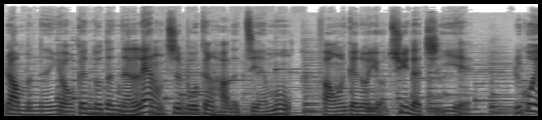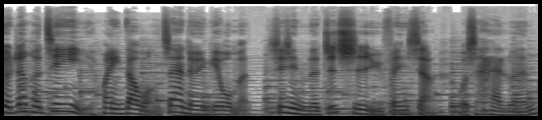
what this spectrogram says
让我们能有更多的能量制播更好的节目，访问更多有趣的职业。如果有任何建议，欢迎到网站留言给我们。谢谢你们的支持与分享，我是海伦，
